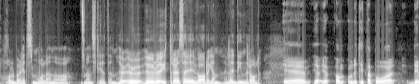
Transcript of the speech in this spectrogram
hållbarhetsmålen och mänskligheten? Hur, hur, hur yttrar det sig i vardagen, eller i din roll? Eh, jag, jag, om, om du tittar på det,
